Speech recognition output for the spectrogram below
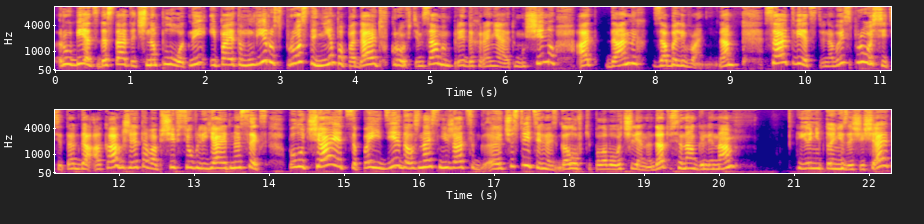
Рубец достаточно плотный, и поэтому вирус просто не попадает в кровь, тем самым предохраняет мужчину от данных заболеваний, да. Соответственно, вы спросите тогда, а как же это вообще все влияет на секс? Получается, по идее, должна снижаться э, чувствительность головки полового члена, да, то есть она голена, ее никто не защищает.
